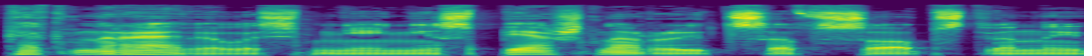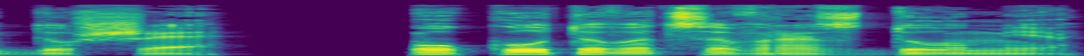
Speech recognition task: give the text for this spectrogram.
Как нравилось мне неспешно рыться в собственной душе, укутываться в раздумья,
